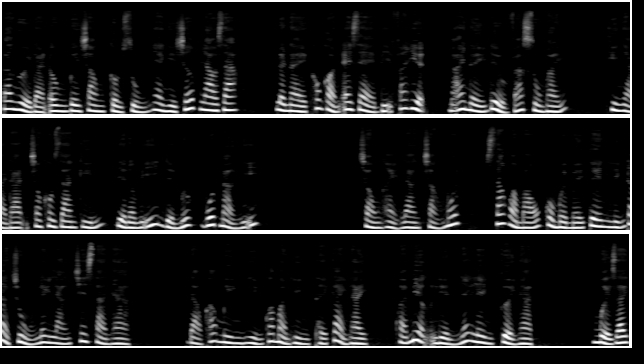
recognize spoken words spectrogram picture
Ba người đàn ông bên trong cầm súng nhanh như chớp lao ra, lần này không còn e rẻ bị phát hiện mà ai nấy đều vác súng máy. Khi nhả đạn trong không gian kín, tiền ở Mỹ đến mức buốt mảng nhĩ. Trong hải lang trắng muốt, xác và máu của mười mấy tên lính đặc chủng lênh láng trên sàn nhà. Đào Khắc Minh nhìn qua màn hình thấy cảnh này, khóe miệng liền nhếch lên cười nhạt. 10 giây.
